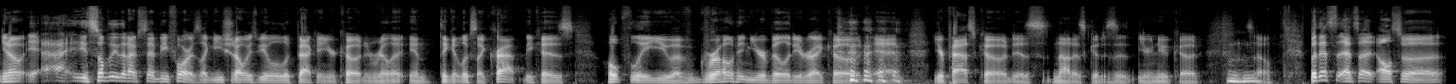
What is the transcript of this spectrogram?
you know, it's something that I've said before. It's like you should always be able to look back at your code and really and think it looks like crap because hopefully you have grown in your ability to write code and your past code is not as good as your new code. Mm-hmm. So, but that's that's a, also a,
